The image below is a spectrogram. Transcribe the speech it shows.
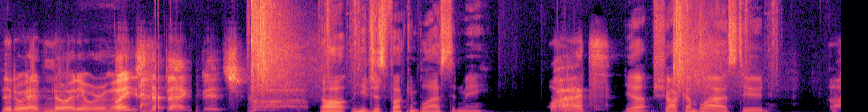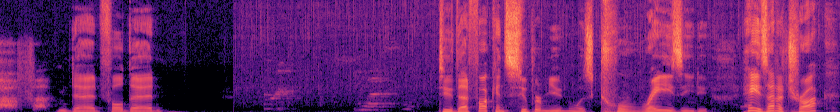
They don't have no idea where I'm at. But you at. step back, bitch. Oh, he just fucking blasted me. What? Yep, shotgun blast, dude. Oh fuck. I'm dead, full dead. Dude, that fucking super mutant was crazy, dude. Hey, is that a truck?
